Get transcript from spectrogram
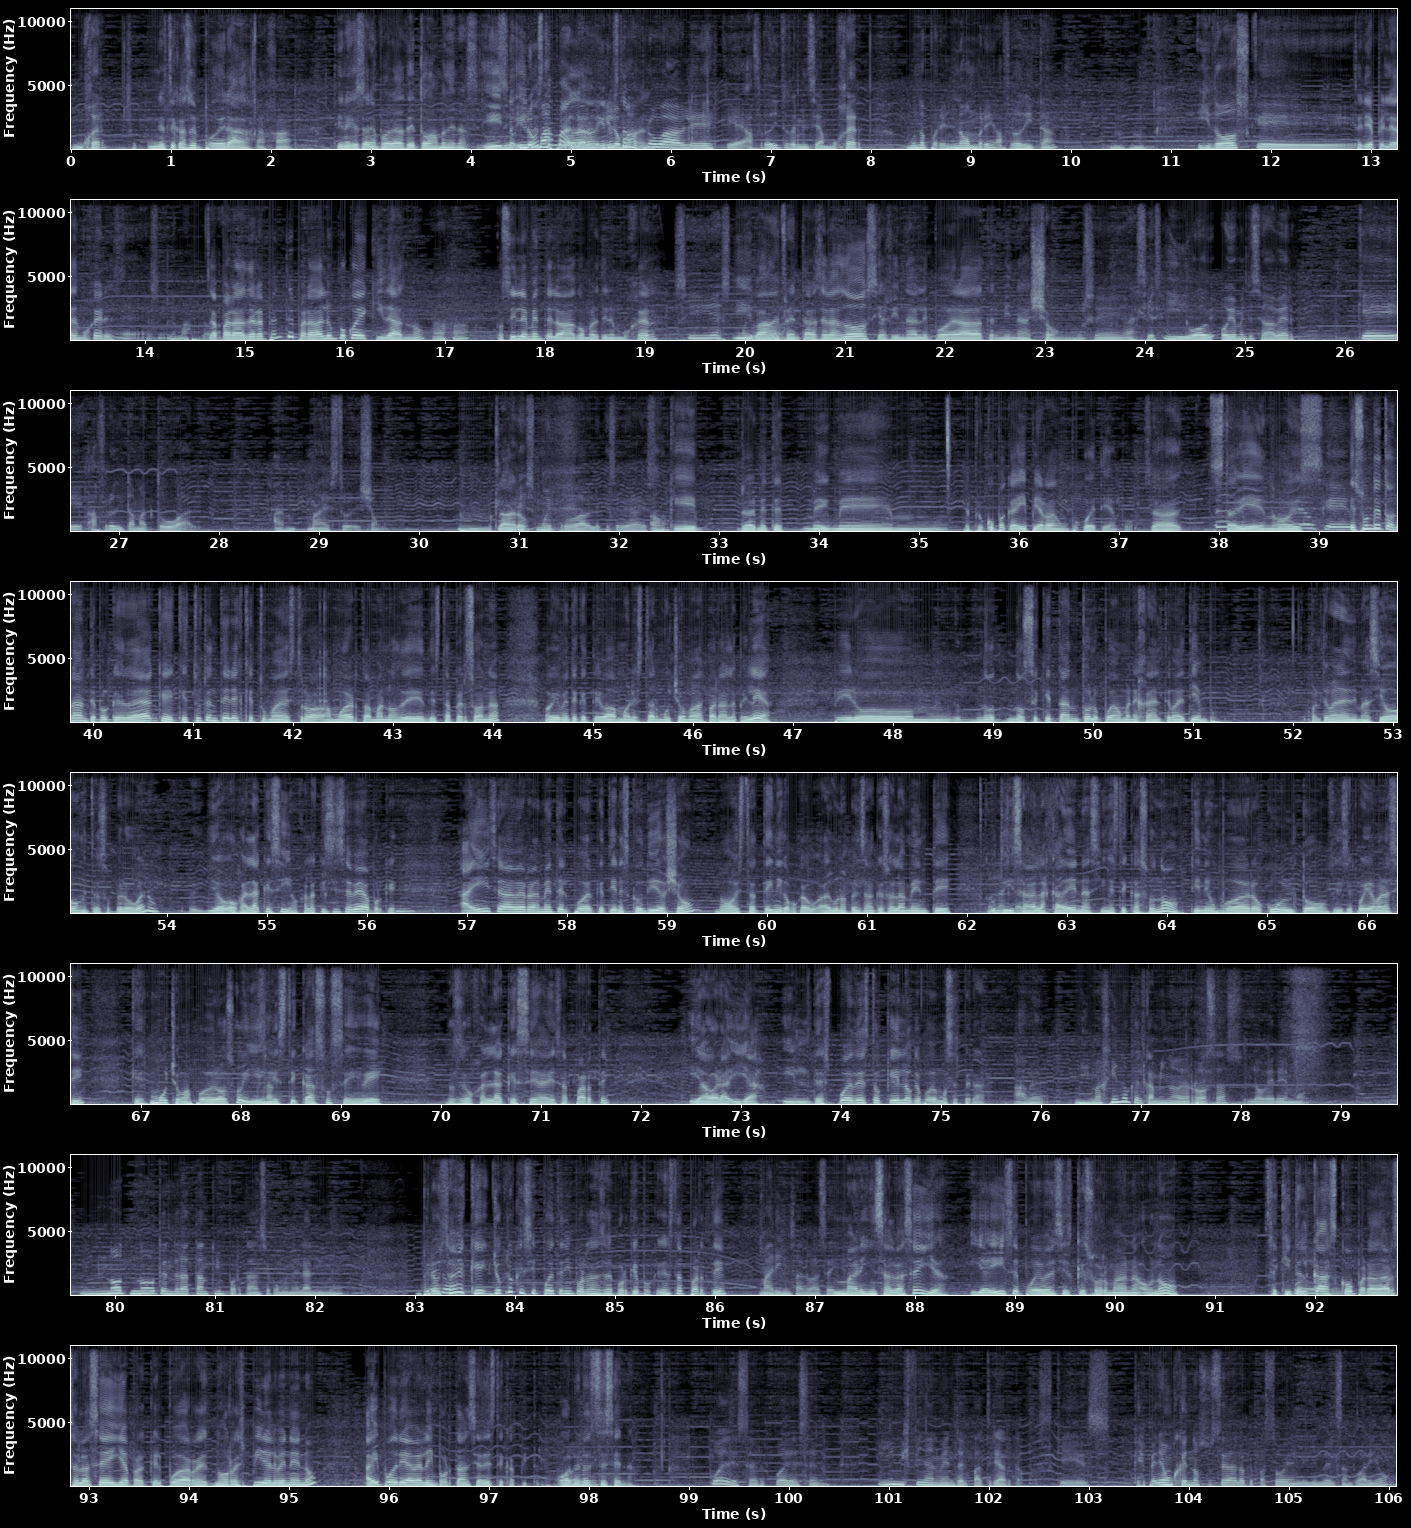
mujer. En este caso empoderada. Ajá. Tiene que estar empoderada de todas maneras. Y, Sí, no, y no está mal, probable, Y y no lo más mal. probable es que Afrodita también sea mujer. Uno por el nombre, Afrodita. Ujú. Y dos que... Sería pelea de mujeres. Eh, sí, lo más O sea, probable. para de repente, para darle un poco de equidad, ¿no? Ajá. Posiblemente la van a convertir en mujer Sí, es y muy van a probable. enfrentarse las dos y al final empoderada termina Sean. Sí, así es. Y ob- obviamente se va a ver que Afrodita mató al, al maestro de Sean. Mm, claro. Es muy probable que se vea eso. Aunque realmente me, me, mm, me preocupa que ahí pierdan un poco de tiempo. O sea, está bien, ¿no? Es, que- es un detonante, porque de verdad que, que tú te enteres que tu maestro ha muerto a manos de, de esta persona, obviamente que te va a molestar mucho más para la pelea. Pero mm, no, no sé qué tanto lo puedan manejar en el tema de tiempo. Por el tema de la animación y todo eso. Pero bueno, yo ojalá que sí, ojalá que sí se vea, porque Mm. ahí se va a ver realmente el poder que tiene escondido Sean, ¿no? Esta técnica, porque al- algunos pensaban que solamente Con utilizaba las cadenas. cadenas y en este caso no, tiene un poder oculto, si se puede llamar así, que es mucho más poderoso y en este caso se ve. Entonces ojalá que sea esa parte y ahora y ya. Y después de esto, ¿qué es lo que podemos esperar? A ver, me imagino que el camino de rosas lo veremos. No, no tendrá tanta importancia como en el anime. Pero, Pero- ¿sabes qué? Yo creo que sí puede tener importancia, ¿sabes por qué? Porque en esta parte Marín salva a Seiya. Marín salva a Seiya y ahí se puede ver si es que es su hermana o no. Se quita el casco para dárselo a Seiya para que él pueda re- no respire el veneno. Ahí podría ver la importancia de este capítulo, o al menos de esta escena. Puede ser, puede ser. Y finalmente el patriarca, pues, que es. Que esperemos que no suceda lo que pasó en Leyenda del Santuario,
